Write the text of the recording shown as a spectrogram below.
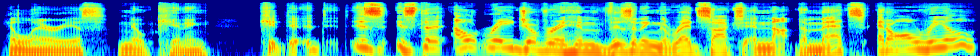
Hilarious. No kidding. Kid, uh, is is the outrage over him visiting the Red Sox and not the Mets at all real?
